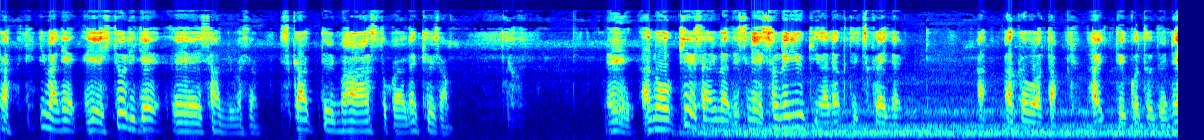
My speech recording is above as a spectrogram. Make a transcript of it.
あ、今ね、えー、一人で、えー、サンドさん使ってますとかね、Q さん。ええ、あの、K さん今ですね、その勇気がなくて使えない。あ、あ、変わはた。はい、ということでね、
